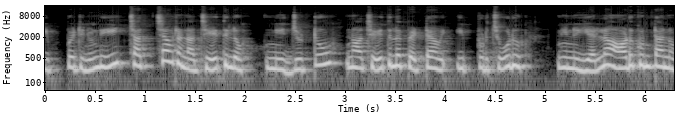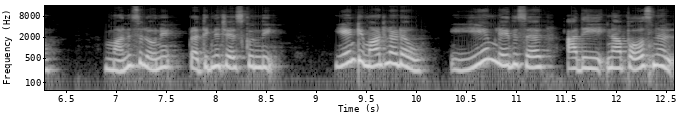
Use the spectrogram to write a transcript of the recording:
ఇప్పటి నుండి చచ్చావుట నా చేతిలో. నీ జుట్టు నా చేతిలో పెట్టావు. ఇప్పుడు చూడు నిన్ను ఎలా ఆడుకుంటాను? మనసులోనే ప్రతిజ్ఞ చేసుకుంది. ఏంటి మాట్లాడావు? ఏం లేదు సార్ అది నా పర్సనల్.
